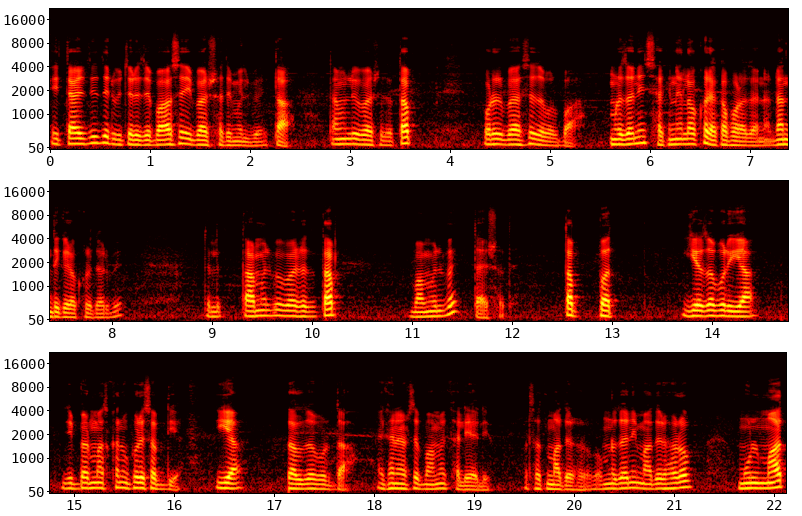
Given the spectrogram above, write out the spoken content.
এই তাজদিদের ভিতরে যে বা আছে, এই বায়ের সাথে মিলবে তা। তা মিলবে বায়ের সাথে। তাপ, পরের বায়াসে যাবর বা। আমরা জানি সাকিনের অক্ষর একা পড়া যায় না, ডান দিকের অক্ষরে ধরবে। তাহলে তা মিলবে বায়ের সাথে, তাপ, বা মিলবে তায়ের সাথে। তাপ তাপ্পাত ইয়া যাবর ইয়া। জিব্বার মাঝখানে উপরে চাপ দিয়া, ইয়া, জাল জবর দা, এখানে আসছে বামে খালি আলিফ, অর্থাৎ মাদের হরফ। আমরা জানি মাদের হরফ মূল মাদ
